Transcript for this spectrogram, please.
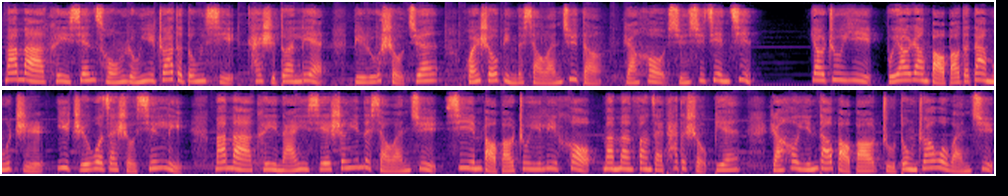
妈妈可以先从容易抓的东西开始锻炼，比如手绢、环手柄的小玩具等，然后循序渐进。要注意，不要让宝宝的大拇指一直握在手心里。妈妈可以拿一些声音的小玩具吸引宝宝注意力后，慢慢放在他的手边，然后引导宝宝主动抓握玩具。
